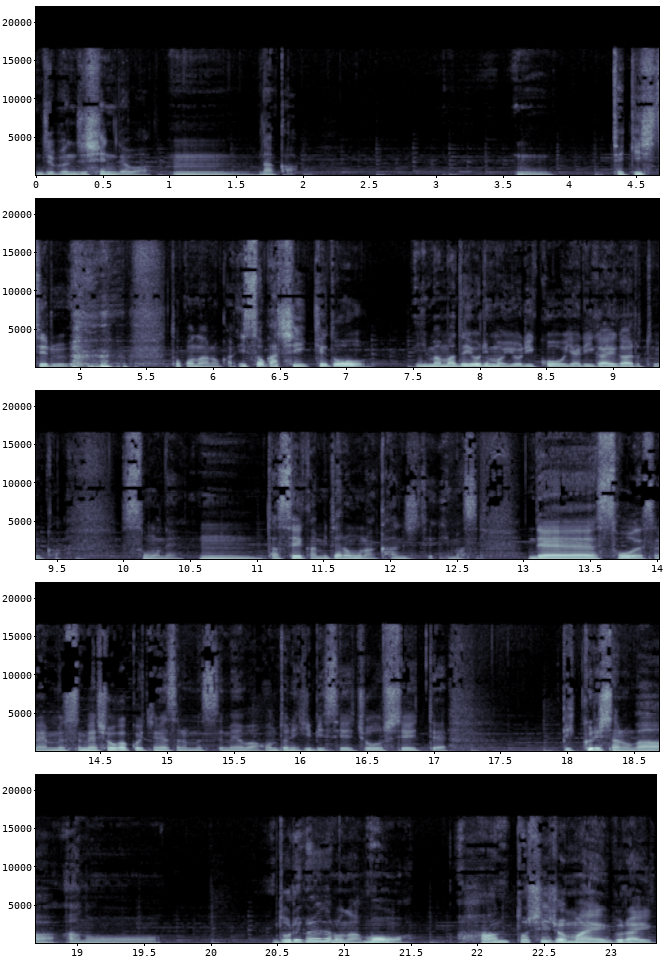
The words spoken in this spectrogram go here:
自分自身ではうんなんかうん適してる とこなのか。忙しいけど今までよりもよりこうやりがいがあるというかそうね。うん。達成感みたいなものは感じています。でそうですね。娘小学校1年生の娘は本当に日々成長していてびっくりしたのがあのどれぐらいだろうな。もう半年以上前ぐらい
